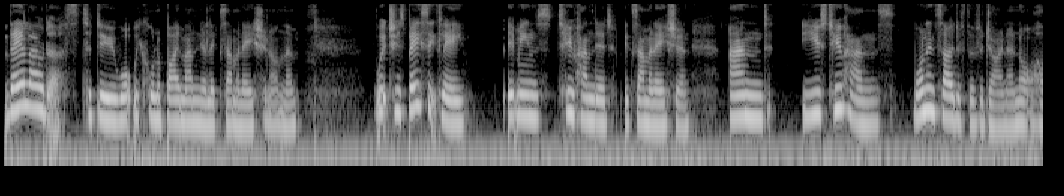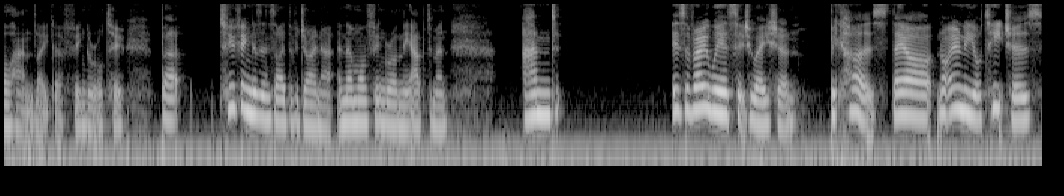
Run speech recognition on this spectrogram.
they allowed us to do what we call a bimanual examination on them, which is basically it means two-handed examination and you use two hands, one inside of the vagina, not a whole hand like a finger or two, but two fingers inside the vagina and then one finger on the abdomen. And it's a very weird situation because they are not only your teachers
